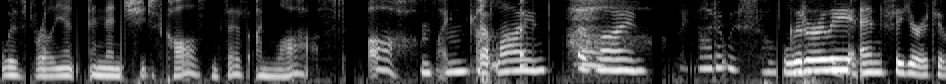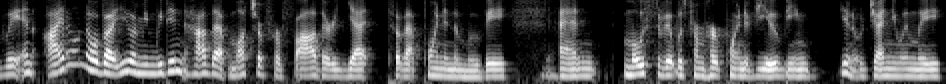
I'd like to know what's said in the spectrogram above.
was brilliant and then she just calls and says I'm lost. Oh my Mhm. god. that line. That line. I thought it was so Literally good. and figuratively. And I don't know about you. I mean, we didn't have that much of her father yet to that point in the movie. Yeah. And most of it was from her point of view, being, you know, genuinely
